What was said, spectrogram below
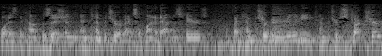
What is the composition and temperature of exoplanet atmospheres? By temperature, we really mean temperature structure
